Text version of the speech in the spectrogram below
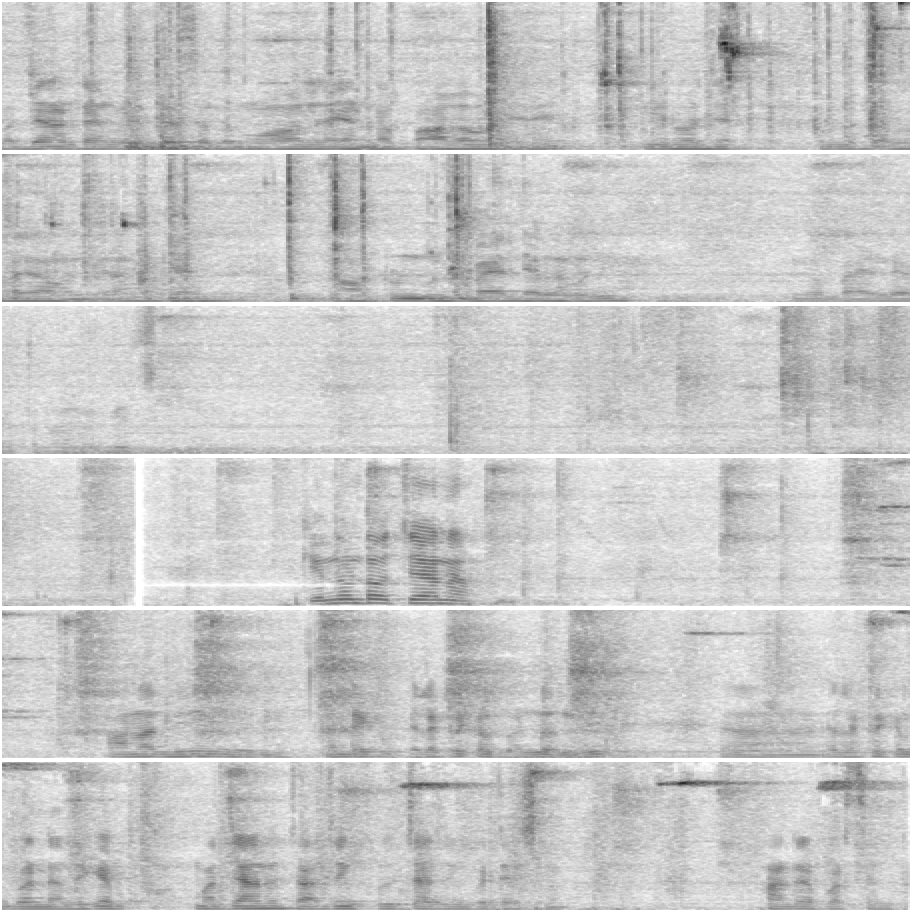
మధ్యాహ్నం టైం వెళ్తే అసలు మామూలుగా ఎండ బాగా ఉండేది. ఈరోజే ఫుల్ చల్లగా ఉంది. అందుకే ఆఫ్టర్నూన్ నుంచి బయలుదేరదామని ఇంకా బయలుదేరుతున్నాను బీచ్కి. కింద ఉంటే వచ్చాయనా అన్నది అంటే ఎలక్ట్రికల్ బండి ఉంది. ఎలక్ట్రికల్ బండి. అందుకే మధ్యాహ్నం ఛార్జింగ్ ఫుల్ ఛార్జింగ్ పెట్టేసినాం. హండ్రెడ్ పర్సెంట్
